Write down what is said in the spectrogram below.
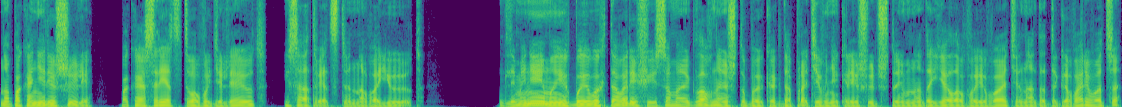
Но пока не решили, пока средства выделяют и, соответственно, воюют. Для меня и моих боевых товарищей самое главное, чтобы, когда противник решит, что им надоело воевать и надо договариваться,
